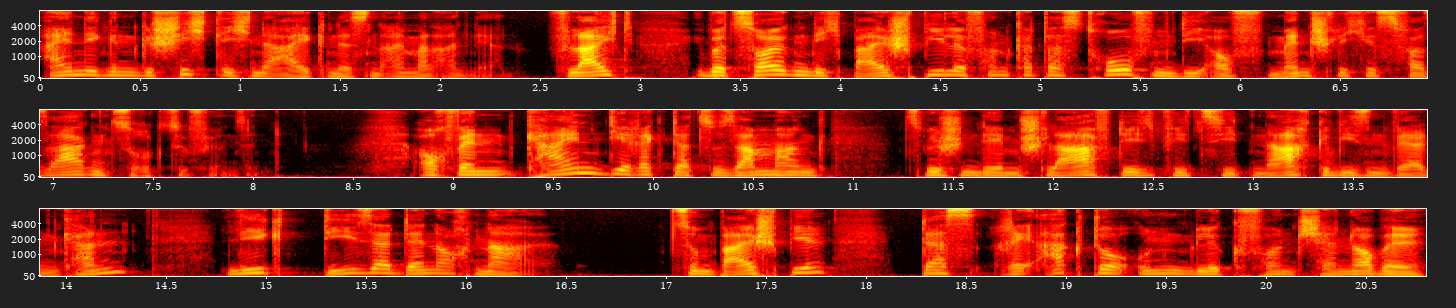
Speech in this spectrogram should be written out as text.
einigen geschichtlichen Ereignissen einmal annähern. Vielleicht überzeugen dich Beispiele von Katastrophen, die auf menschliches Versagen zurückzuführen sind. Auch wenn kein direkter Zusammenhang zwischen dem Schlafdefizit nachgewiesen werden kann, liegt dieser dennoch nahe. Zum Beispiel das Reaktorunglück von Tschernobyl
